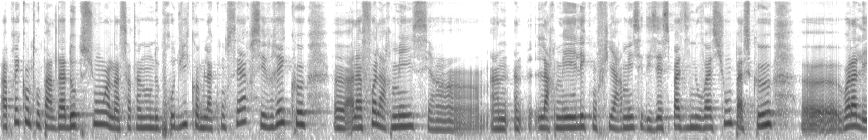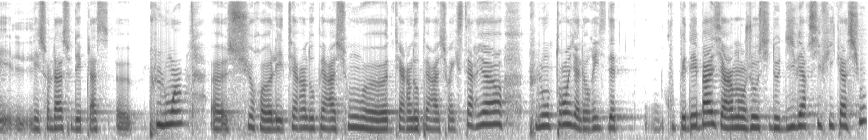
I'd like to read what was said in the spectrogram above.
après, quand on parle d'adoption d'un certain nombre de produits comme la conserve, c'est vrai que à la fois l'armée, c'est l'armée, les conflits armés, c'est des espaces d'innovation parce que euh, voilà, les, soldats se déplacent euh, plus loin euh, sur les terrains d'opération, terrains d'opération extérieurs. Plus longtemps, il y a le risque d'être coupé des bases. Il y a un enjeu aussi de diversification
